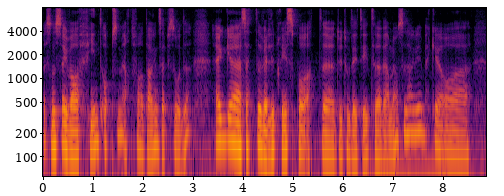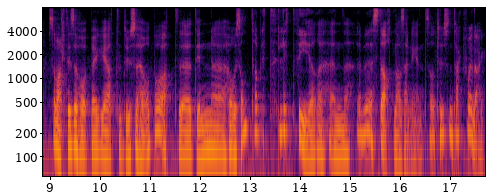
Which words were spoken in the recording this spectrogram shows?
det syns jeg var fint oppsummert for dagens episode. Jeg eh, setter veldig pris på at eh, du tok deg tid til å være med oss i dag, Vibeke. Og som alltid så håper jeg at du som hører på, at eh, din eh, horisont har blitt litt videre enn ved starten av sendingen. Så tusen takk for i dag.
